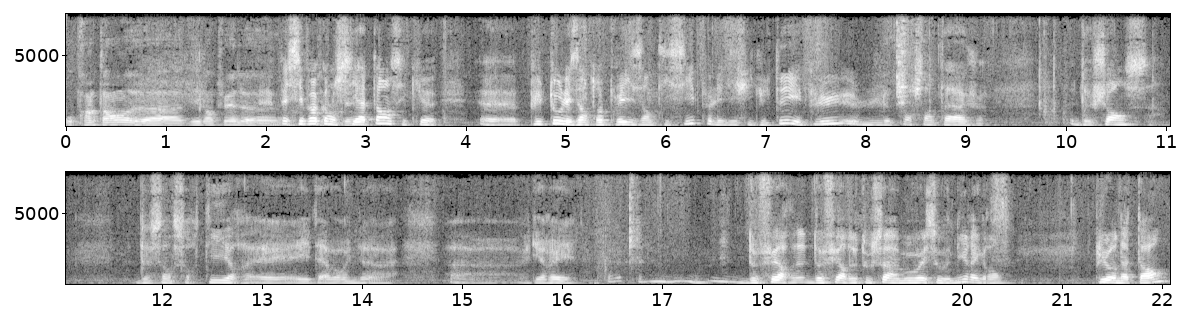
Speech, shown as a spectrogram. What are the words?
au printemps à d'éventuels. euh, Ben, c'est pas qu'on s'y attend, c'est que euh, plus tôt les entreprises anticipent les difficultés et plus le pourcentage de chances de s'en sortir et, et d'avoir une, euh, je dirais, de faire, de faire de tout ça un mauvais souvenir est grand. Plus on attend,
